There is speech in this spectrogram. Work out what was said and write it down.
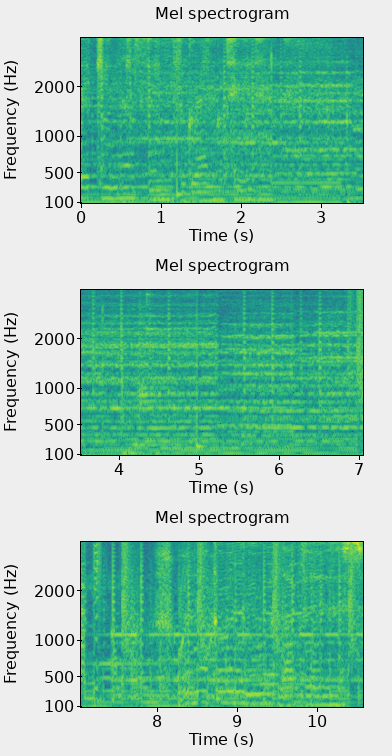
taking nothing for granted. We're not going anywhere like this.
